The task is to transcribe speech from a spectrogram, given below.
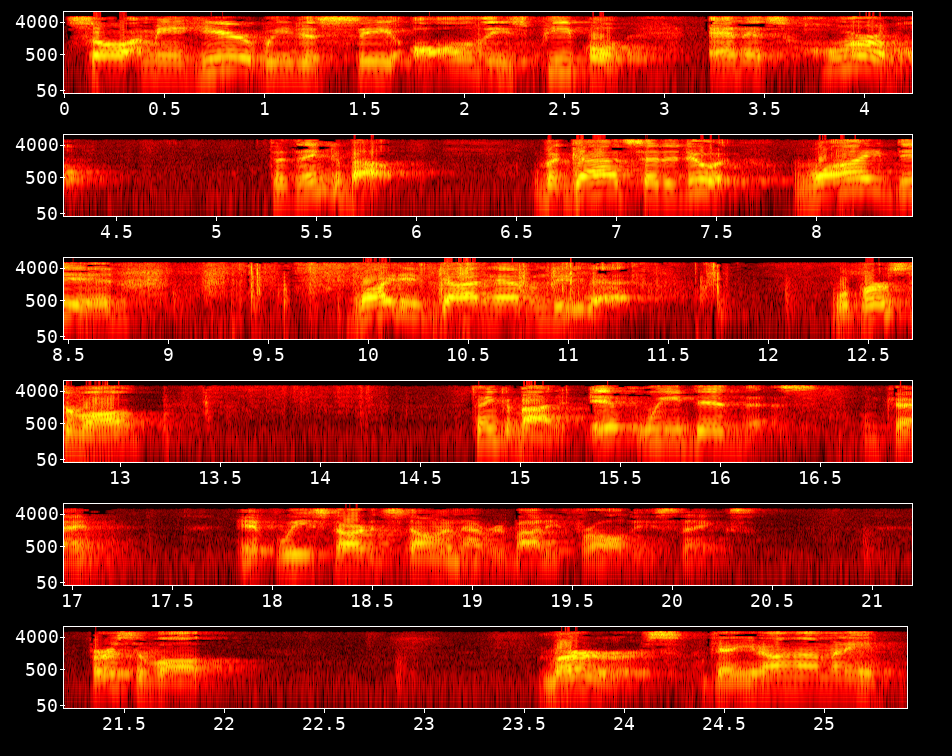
So I mean, here we just see all these people, and it's horrible to think about. But God said to do it. Why did why did God have him do that? Well, first of all, think about it. If we did this, Okay? If we started stoning everybody for all these things. First of all, murderers. Okay, you know how many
